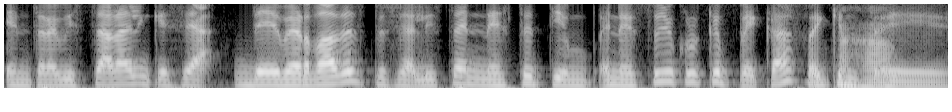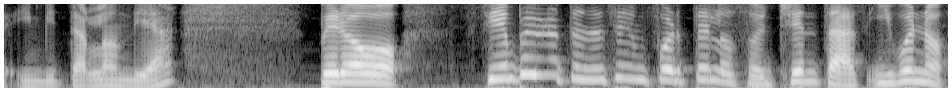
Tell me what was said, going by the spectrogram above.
entrevistar a alguien que sea de verdad especialista en este tiempo, en esto yo creo que pecas, hay que eh, invitarla un día. Pero siempre hay una tendencia bien fuerte en los ochentas. Y bueno,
